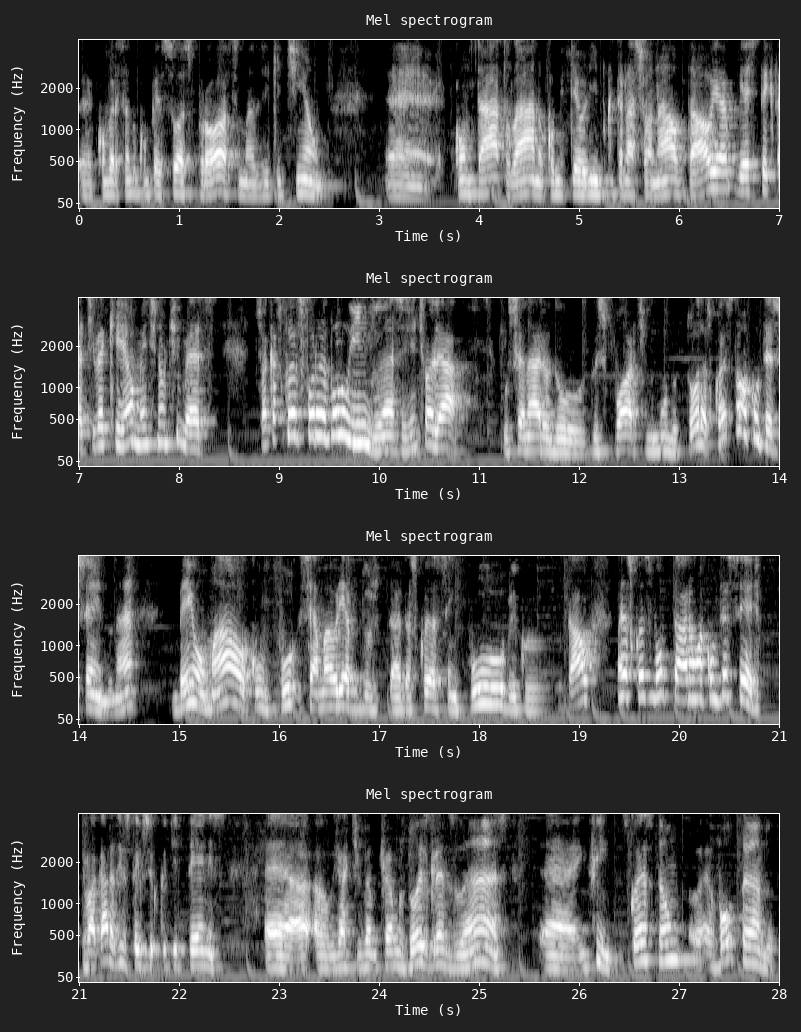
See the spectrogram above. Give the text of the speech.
é, conversando com pessoas próximas e que tinham é, contato lá no Comitê Olímpico Internacional tal, e a, e a expectativa é que realmente não tivesse. Só que as coisas foram evoluindo, né? Se a gente olhar o cenário do, do esporte no mundo todo, as coisas estão acontecendo, né? Bem ou mal, com, se a maioria dos, das coisas sem público e tal, mas as coisas voltaram a acontecer. Devagarzinho, tem o circuito de tênis, é, já tivemos, tivemos dois grandes lãs, é, enfim, as coisas estão é, voltando.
